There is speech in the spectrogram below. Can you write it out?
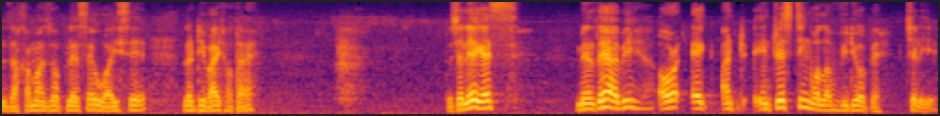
जखमा जो प्लेस है वहीं से मतलब डिवाइड होता है। तो चलिए गैस मिलते हैं अभी और एक इंटरेस्टिंग वाला वीडियो पे। चलिए।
